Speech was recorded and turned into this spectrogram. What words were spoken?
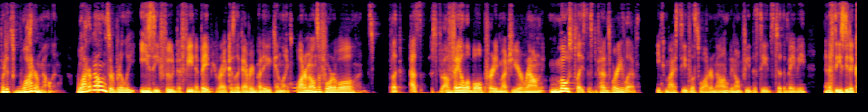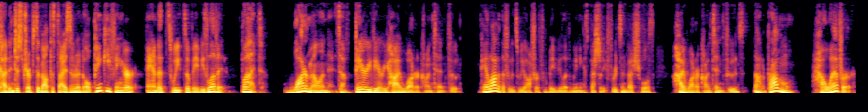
but it's watermelon. Watermelon's a really easy food to feed a baby, right? Because like everybody can like watermelon's affordable. It's like as available pretty much year round. Most places depends where you live. You can buy seedless watermelon. We don't feed the seeds to the baby, and it's easy to cut into strips about the size of an adult pinky finger, and it's sweet, so babies love it. But watermelon is a very, very high water content food. Okay, a lot of the foods we offer for baby led weaning, especially fruits and vegetables, high water content foods, not a problem. However,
